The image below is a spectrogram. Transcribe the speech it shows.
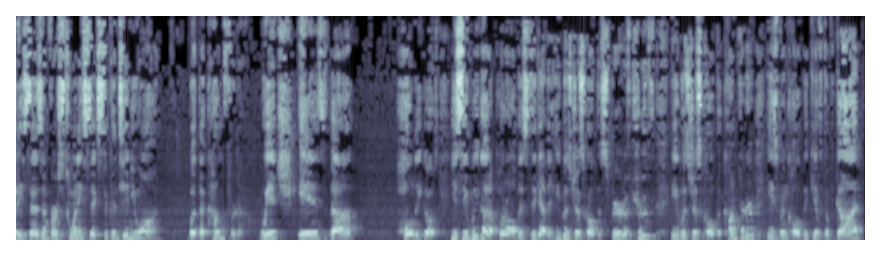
But he says in verse 26 to continue on, but the comforter, which is the Holy Ghost. You see, we got to put all this together. He was just called the Spirit of Truth. He was just called the Comforter. He's been called the gift of God.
